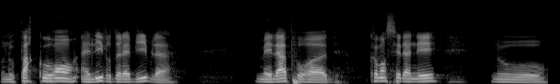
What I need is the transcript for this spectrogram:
où nous parcourons un livre de la Bible. Mais là, pour euh, commencer l'année, nous,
